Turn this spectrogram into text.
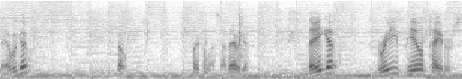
There we go. Go. Place on that side. There we go. There you go. Three peeled taters.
